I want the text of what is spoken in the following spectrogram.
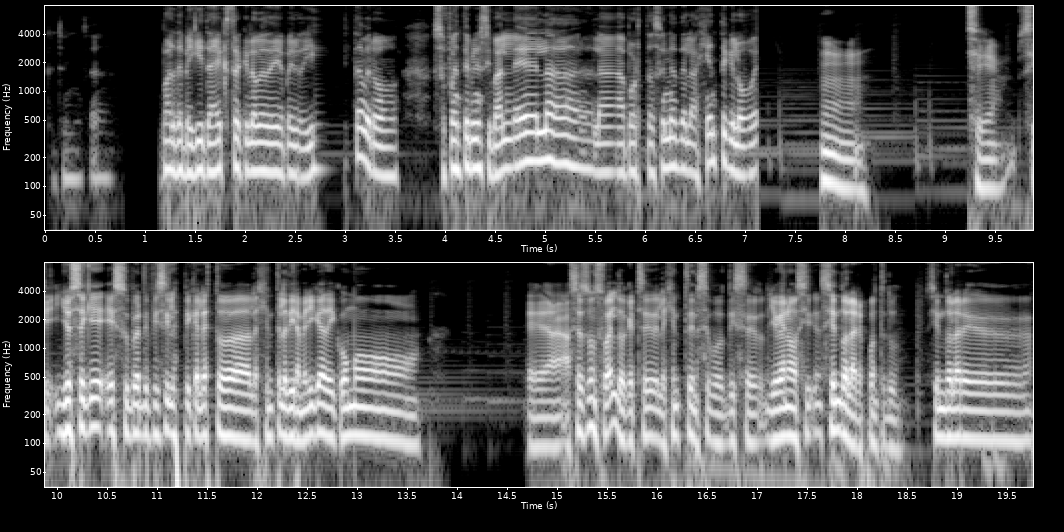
¿cachai? O sea, un par de pequitas extra creo que de periodista, pero su fuente principal es las aportaciones de la gente que lo ve. Mm. Sí, sí. Yo sé que es súper difícil explicarle esto a la gente de Latinoamérica de cómo eh, hacerse un sueldo, que La gente, no sé, pues, dice, yo gano 100 dólares, ponte tú. 100 dólares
